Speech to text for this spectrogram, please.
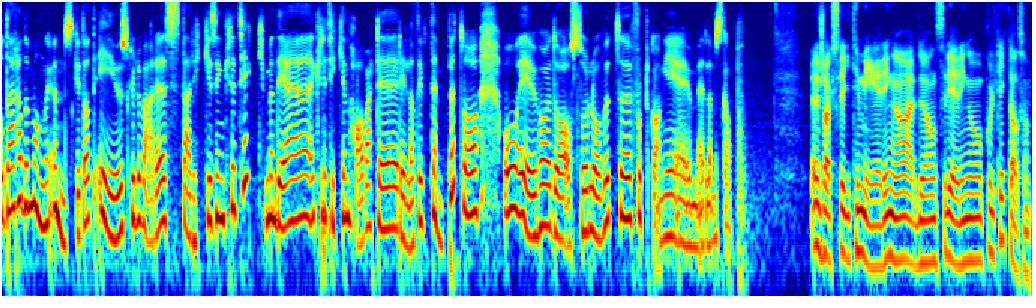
Og Der hadde mange ønsket at EU skulle være sterk i sin kritikk, men det, kritikken har vært eh, relativt dempet. Og, og EU har da også lovet fortgang i EU-medlemskap. En slags legitimering av Erdogans regjering og politikk, altså?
